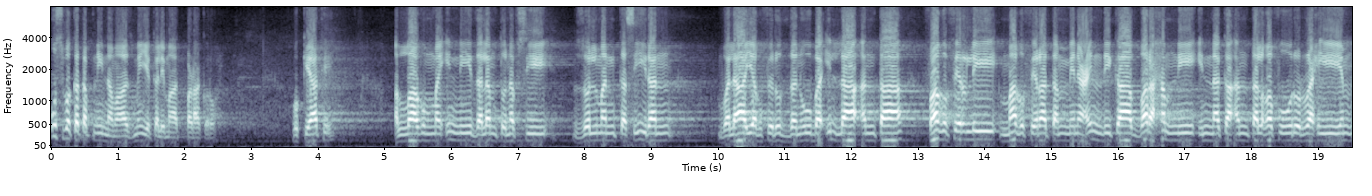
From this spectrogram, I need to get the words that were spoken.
اس وقت اپنی نماز میں یہ کلمات پڑھا کرو۔ وہ کیا تھے؟ اللہ انی ظلمت نفسی ظلم کثیرن ولا يغفر الذنوب الا انت فاغفر لي مغفرة من عندك وارحمني انك انت الغفور الرحيم.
